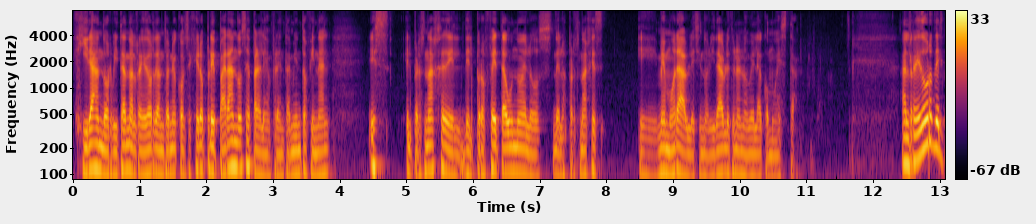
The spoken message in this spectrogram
girando, orbitando alrededor de Antonio Consejero, preparándose para el enfrentamiento final. Es el personaje del, profeta uno de los, de los personajes eh, memorables, inolvidables de una novela como esta. Alrededor del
